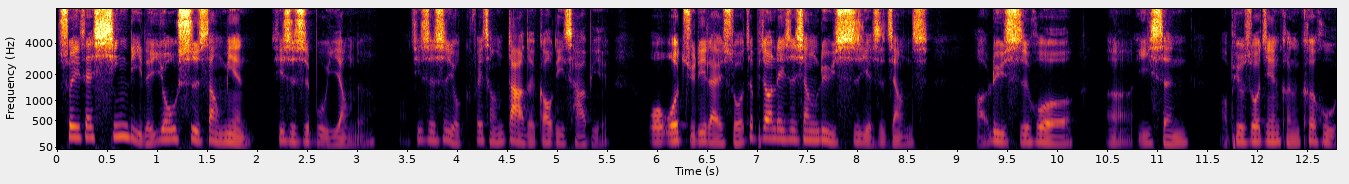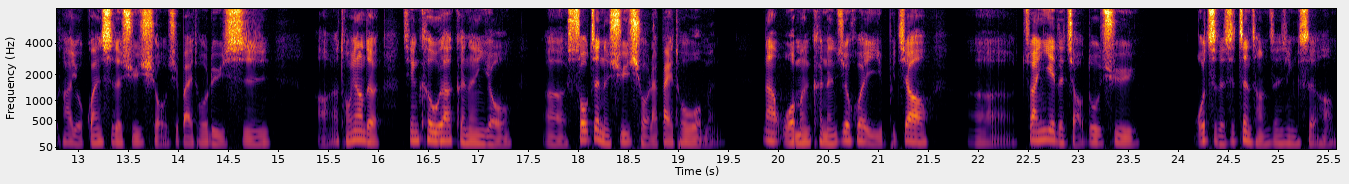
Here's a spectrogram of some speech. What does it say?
所以在心理的优势上面，其实是不一样的，其实是有非常大的高低差别。我我举例来说，这比较类似像律师也是这样子，好，律师或呃医生哦，譬如说今天可能客户他有官司的需求去拜托律师，好，那同样的，今天客户他可能有呃收证的需求来拜托我们，那我们可能就会以比较呃专业的角度去，我指的是正常征信社哈，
